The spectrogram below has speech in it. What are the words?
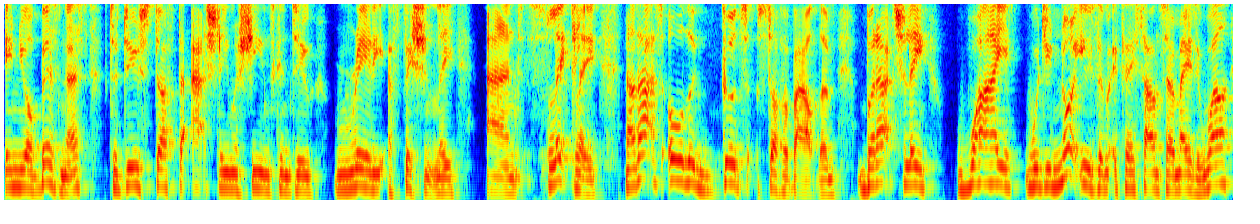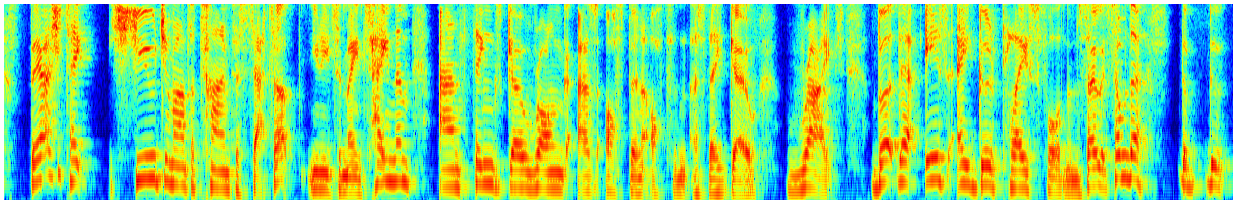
in your business to do stuff that actually machines can do really efficiently and slickly. Now, that's all the good stuff about them, but actually, why would you not use them if they sound so amazing? Well, they actually take huge amounts of time to set up. You need to maintain them, and things go wrong as often, often as they go right. But there is a good place for them. So some of the the, the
